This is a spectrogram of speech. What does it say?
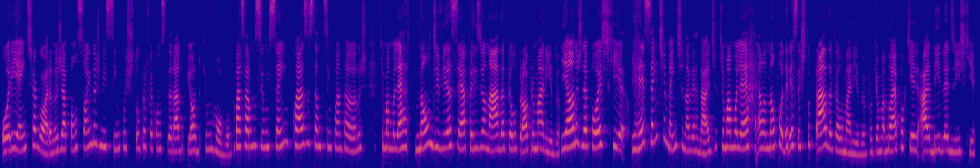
Oriente agora. No Japão, só em 2005, o estupro foi considerado pior do que um roubo. Passaram-se uns 100, quase 150 anos que uma mulher não devia ser aprisionada pelo próprio marido. E anos depois que, recentemente, na verdade, que uma mulher ela não poderia ser estuprada pelo marido, porque não é porque a Bíblia diz que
